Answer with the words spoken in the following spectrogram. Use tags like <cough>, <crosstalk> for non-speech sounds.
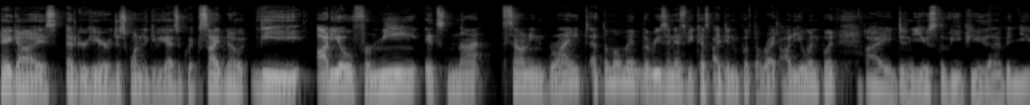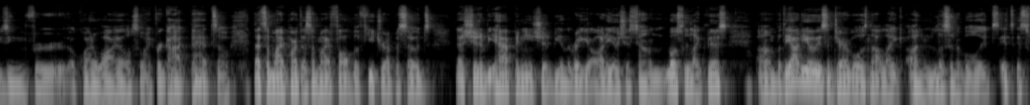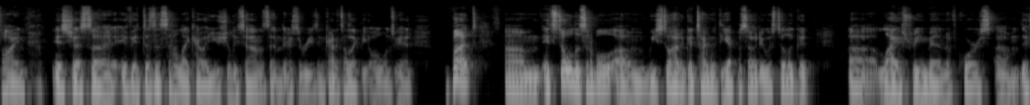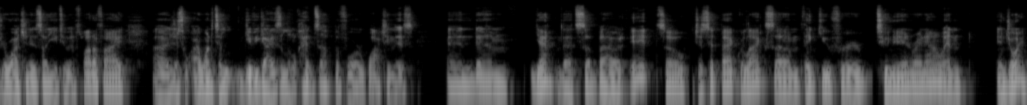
Hey guys, Edgar here. Just wanted to give you guys a quick side note. The audio for me, it's not sounding right at the moment. The reason is because I didn't put the right audio input. I didn't use the VP that I've been using for quite a while, so I forgot that. So that's on my part. That's on my fault. But future episodes that shouldn't be happening should be in the regular audio. It should sound mostly like this. Um, but the audio isn't terrible. It's not like unlistenable. It's it's it's fine. It's just uh, if it doesn't sound like how it usually sounds, then there's a reason. Kind of sounds like the old ones we had. But um, it's still listenable. Um, we still had a good time with the episode. It was still a good uh live stream. And of course um if you're watching this on youtube and spotify uh just i wanted to give you guys a little heads up before watching this. And um yeah that's about it. So just sit back relax. Um thank you for tuning in right now and enjoy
